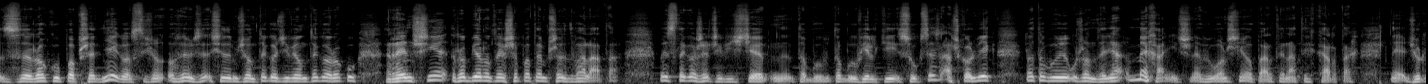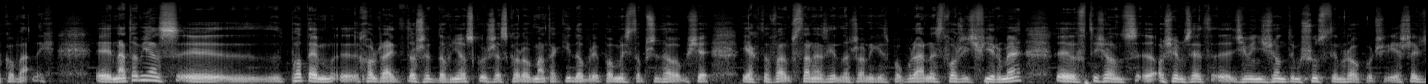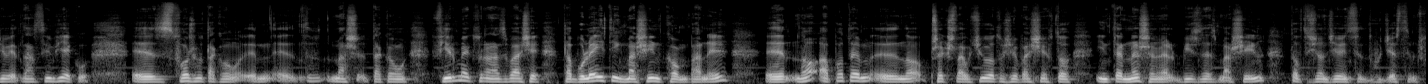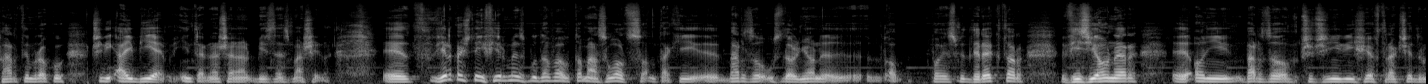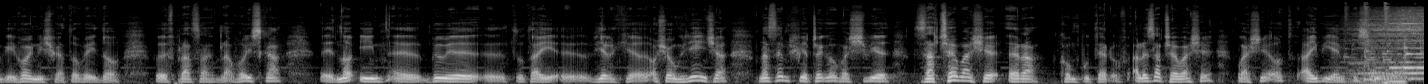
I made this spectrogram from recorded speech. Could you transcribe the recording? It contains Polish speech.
z roku poprzedniego, z 1879 roku ręcznie robiono to jeszcze potem przez dwa lata. Bez tego rzeczywiście mm, to był, to był wielki sukces, aczkolwiek no, to były urządzenia mechaniczne, wyłącznie oparte na tych kartach e, dziurkowanych. E, natomiast potem Holright doszedł do wniosku, że skoro ma taki dobry pomysł, to przydałoby się, jak to w Stanach Zjednoczonych jest popularne, stworzyć firmę w 1896 roku, czyli jeszcze w XIX wieku. Stworzył taką, taką firmę, która nazywała się Tabulating Machine Company y, no a potem y, no, przekształciło to się właśnie w to International Business Machine, to w 1924 roku, czyli IBM, International Business Machine. Y, wielkość tej firmy zbudował Thomas Watson, taki bardzo uzdolniony powiedzmy dyrektor, wizjoner. Y, oni bardzo przyczynili się w trakcie II wojny światowej do, w pracach dla wojska. Y, no i y, były tutaj wielkie osiągnięcia, w następstwie czego właściwie zaczęła się era komputerów, ale zaczęła się właśnie od IBM PC.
